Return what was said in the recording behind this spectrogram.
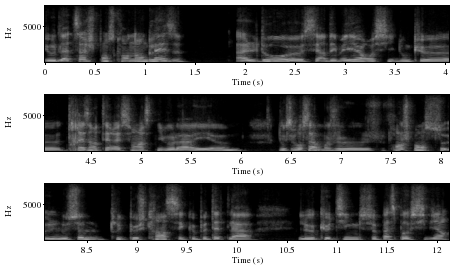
Et au-delà de ça, je pense qu'en anglaise, Aldo c'est un des meilleurs aussi. Donc très intéressant à ce niveau-là. Et donc c'est pour ça, moi je, franchement le seul truc que je crains c'est que peut-être le cutting se passe pas aussi bien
